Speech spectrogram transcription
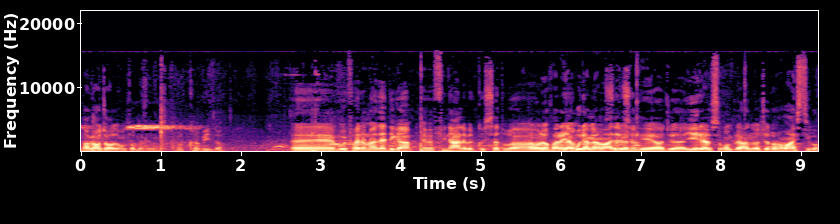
abbiamo giocato molto bene. Ho capito. Eh, vuoi fare una dedica eh, finale per questa tua... Ah, volevo fare gli auguri a mia madre perché oggi- ieri era il suo compleanno, oggi è l'onomastico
